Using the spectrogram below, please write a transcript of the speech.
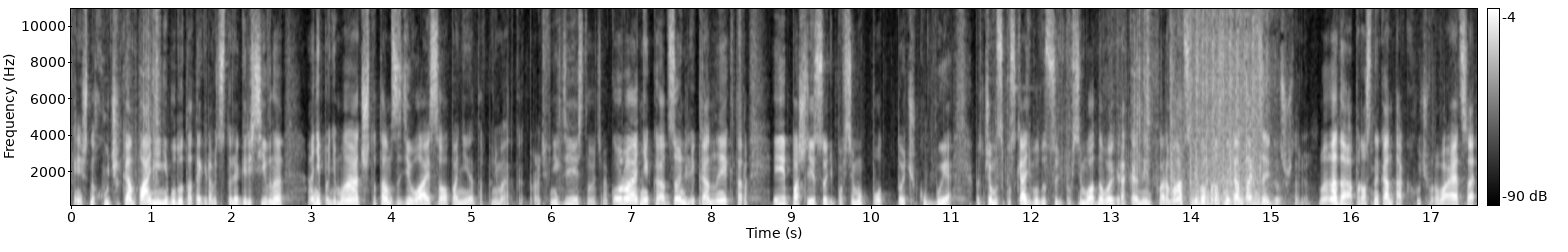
Конечно, хучи компании не будут отыгрывать столь агрессивно. Они понимают, что там за девайсы у оппонентов, понимают, как против них действовать. Аккуратненько, отзонили коннектор и пошли, судя по всему, под точку Б. Причем запускать будут, судя по всему, одного игрока на информацию, либо просто на контакт зайдут, что ли. А, да, просто на контакт хуч врывается.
